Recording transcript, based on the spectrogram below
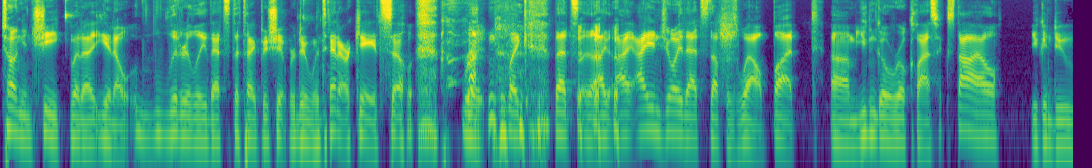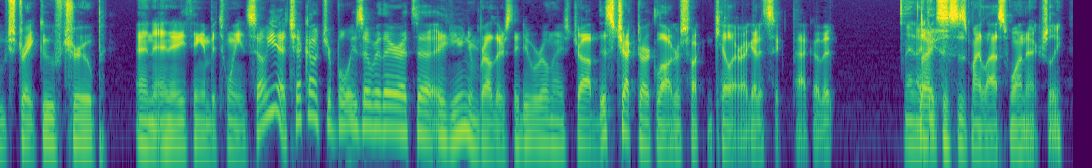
tongue in cheek, but uh, you know, literally that's the type of shit we're doing with Dead Arcade. So, Right. like that's I, I, I enjoy that stuff as well. But um, you can go real classic style. You can do straight goof troop. And, and anything in between. So yeah, check out your boys over there at, uh, at Union Brothers. They do a real nice job. This Czech Dark Lager is fucking killer. I got a six pack of it, and I think this is my last one actually.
